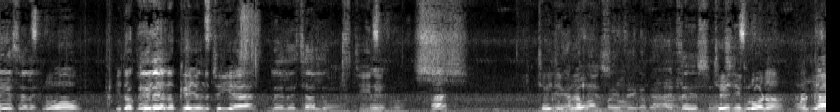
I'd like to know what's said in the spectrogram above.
చేసాలే. నువ్వు ఇదొక కేజీ ఉంది చెయ్యా లే, లే, చాలు. చెయ్యి బ్రో చెయ్యి బ్రో ఆ, ఎట్లా చేస్తున్నావు? చెయ్యి బ్రోనా అయ్యా.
